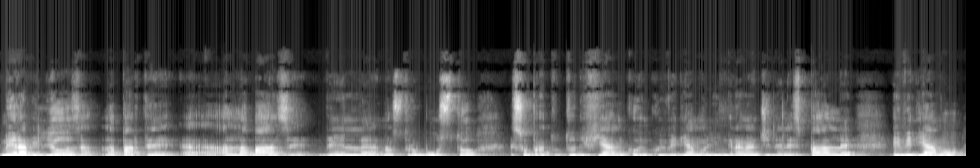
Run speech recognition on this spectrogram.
Meravigliosa la parte eh, alla base del nostro busto, soprattutto di fianco, in cui vediamo gli ingranaggi delle spalle e vediamo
